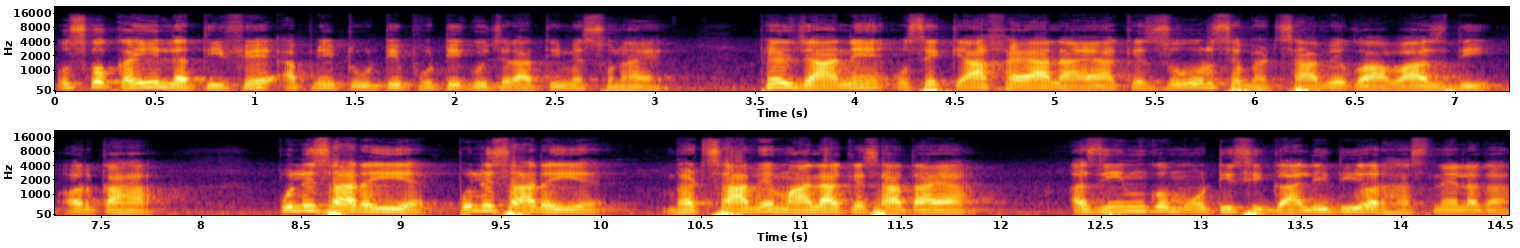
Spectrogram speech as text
اس کو کئی لطیفے اپنی ٹوٹی پھوٹی گجراتی میں سنائے۔ پھر جانے اسے کیا خیال آیا کہ زور سے بھٹساوے کو آواز دی اور کہا، پولیس آ رہی ہے، پولیس آ رہی ہے۔ بھٹساوے مالا کے ساتھ آیا۔ عظیم کو موٹی سی گالی دی اور ہنسنے لگا۔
